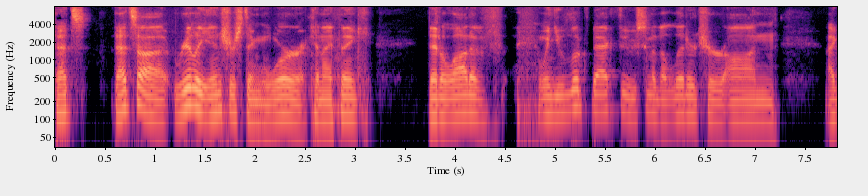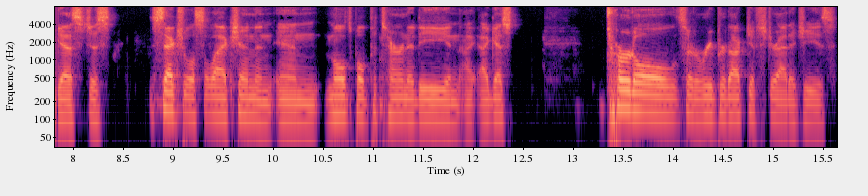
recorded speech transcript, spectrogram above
That's that's a really interesting work. And I think that a lot of when you look back through some of the literature on, I guess, just sexual selection and, and multiple paternity and I, I guess turtle sort of reproductive strategies,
